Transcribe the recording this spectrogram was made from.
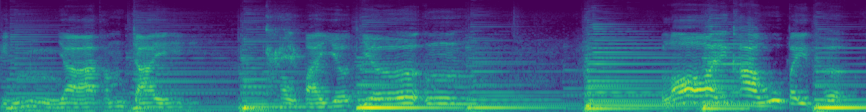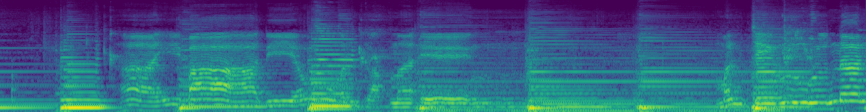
กิน ยาทำใจ เข้าไปเยอะๆปล่อยเขาไปเถอะหายบ้าเดียวมันกลับมาเอง มันจริงหรือนั้น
